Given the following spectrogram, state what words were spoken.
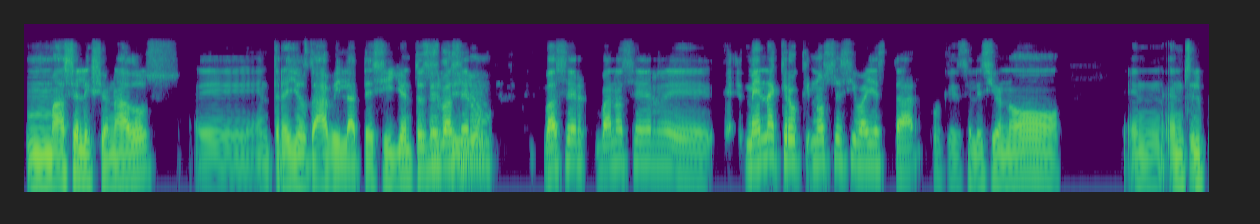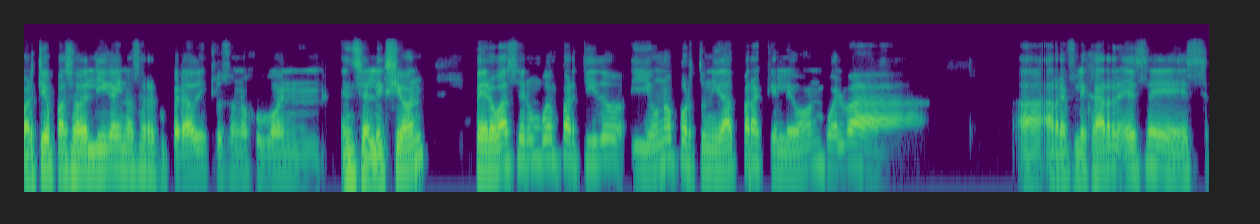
más seleccionados, eh, entre ellos Dávila, Tecillo. Entonces va a ser un, va a ser, van a ser, eh, Mena creo que, no sé si vaya a estar, porque se lesionó en, en el partido pasado de liga y no se ha recuperado, incluso no jugó en, en selección, pero va a ser un buen partido y una oportunidad para que León vuelva a, a- a reflejar ese, es-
